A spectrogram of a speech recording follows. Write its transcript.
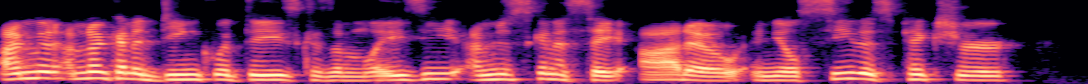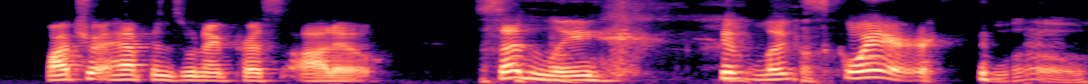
I'm, I'm not going to dink with these because I'm lazy. I'm just going to say auto, and you'll see this picture. Watch what happens when I press auto. Suddenly, it looks square. Whoa.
